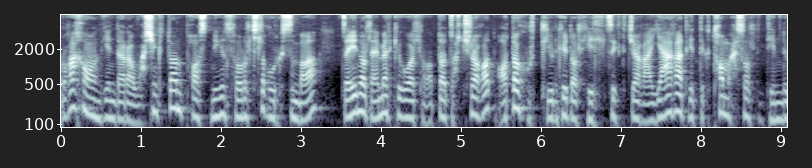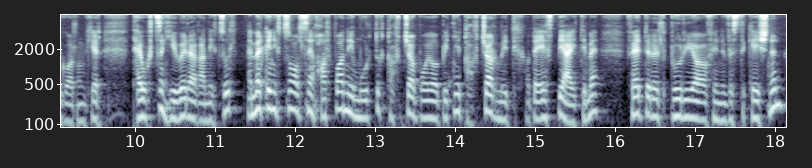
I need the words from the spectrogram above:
6 хоногийн дараа Washington Post нэгэн сурвалжлага хүргэсэн байгаа. За энэ бол Америкийг бол одоо зочроогоод одоо хүртэл ерөнхийдөө бол хилцэгдэж байгаа. Яагаад гэдэг том асуултад тэмдэг болно гэхээр тавигдсан хിവэр байгаа нэг зүйл. Америк нэгдсэн улсын холбооны мөрдөх товчоо буюу бидний товчоор мэдэх одоо FBI тийм ээ. Federal Bureau of Investigation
